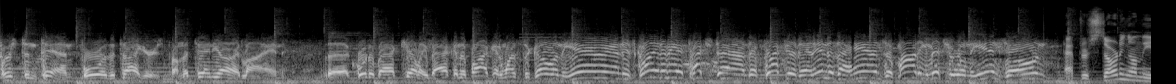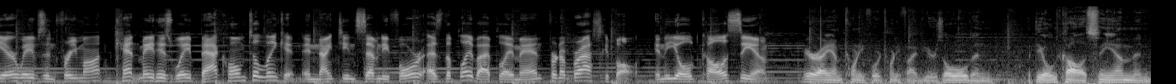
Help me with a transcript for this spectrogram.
First and 10 for the Tigers from the 10 yard line. The quarterback Kelly back in the pocket wants to go in the air, and it's going to be a touchdown deflected and into the hands of Monty Mitchell in the end zone. After starting on the airwaves in Fremont, Kent made his way back home to Lincoln in 1974 as the play by play man for Nebraska ball in the old Coliseum. Here I am, 24, 25 years old, and at the old Coliseum, and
